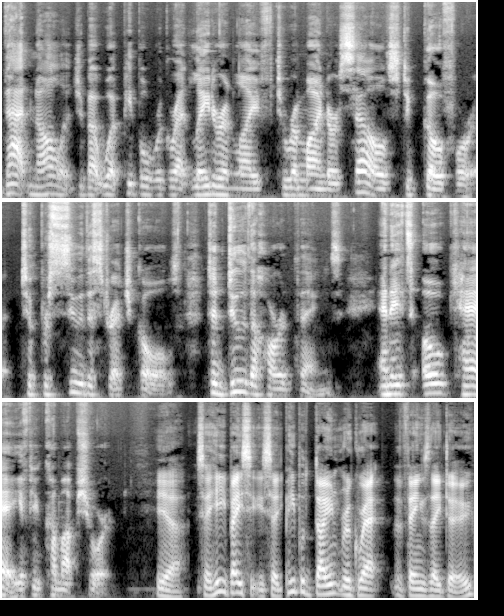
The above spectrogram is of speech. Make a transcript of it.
that knowledge about what people regret later in life to remind ourselves to go for it, to pursue the stretch goals, to do the hard things. And it's okay if you come up short. Yeah. So he basically said people don't regret the things they do,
